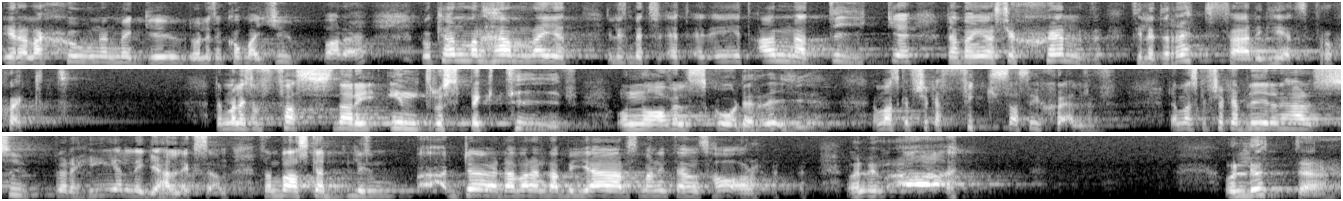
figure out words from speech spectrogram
i relationen med Gud och liksom komma djupare. Då kan man hamna i ett, liksom ett, ett, ett annat dike där man gör sig själv till ett rättfärdighetsprojekt. Där man liksom fastnar i introspektiv och navelskåderi. Där man ska försöka fixa sig själv. Där man ska försöka bli den här superheliga liksom, som bara ska liksom ah, döda varenda begär som man inte ens har. Och, liksom, ah. och Luther,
